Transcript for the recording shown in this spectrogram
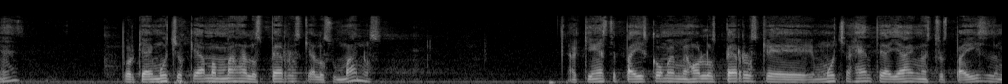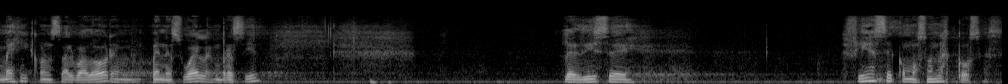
¿eh? porque hay muchos que aman más a los perros que a los humanos. Aquí en este país comen mejor los perros que mucha gente allá en nuestros países, en México, en Salvador, en Venezuela, en Brasil les dice, fíjense cómo son las cosas.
